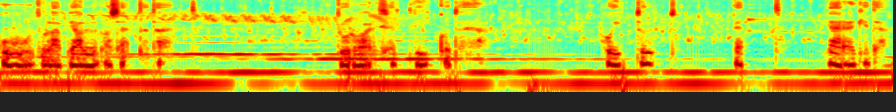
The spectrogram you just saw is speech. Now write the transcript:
kuhu tuleb jalg asetada, et turvaliselt liikuda ja hoitult vett järgida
